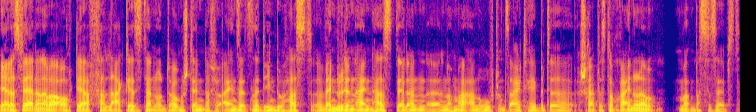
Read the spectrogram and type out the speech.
Ja, das wäre dann aber auch der Verlag, der sich dann unter Umständen dafür einsetzt, ne, den du hast, äh, wenn du denn einen hast, der dann äh, nochmal anruft und sagt, hey, bitte schreib das doch rein oder machst du selbst?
